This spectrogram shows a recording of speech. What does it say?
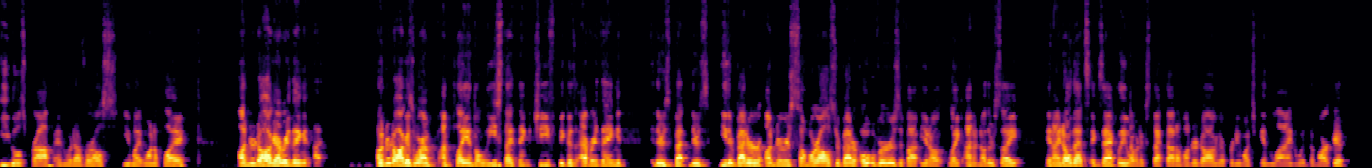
Eagles prop and whatever else you might want to play. Underdog, everything. I, underdog is where I'm, I'm playing the least, I think, Chief, because everything there's be, there's either better unders somewhere else or better overs if I you know like on another site. And I know that's exactly what I would expect out of underdog. They're pretty much in line with the market.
